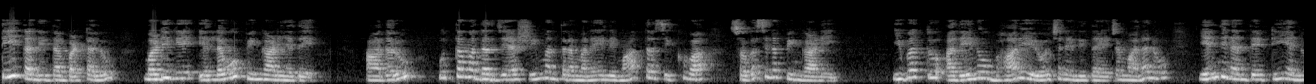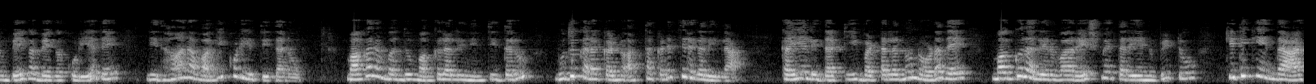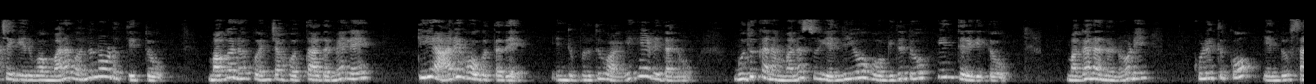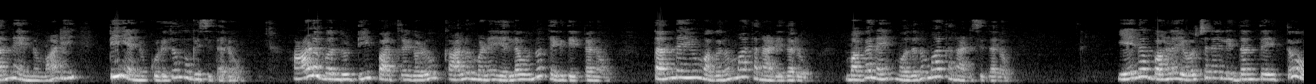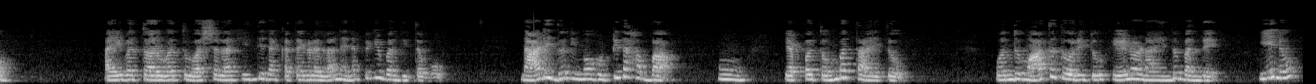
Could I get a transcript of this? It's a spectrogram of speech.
ಟೀ ತಂದಿದ್ದ ಬಟ್ಟಲು ಮಡಿಗೆ ಎಲ್ಲವೂ ಪಿಂಗಾಣಿಯದೆ. ಆದರೂ ಉತ್ತಮ ದರ್ಜೆಯ ಶ್ರೀಮಂತರ ಮನೆಯಲ್ಲಿ ಮಾತ್ರ ಸಿಕ್ಕುವ ಸೊಗಸಿನ ಪಿಂಗಾಣಿ. ಇವತ್ತು ಅದೇನೋ ಭಾರಿ ಯೋಚನೆಯಲ್ಲಿದ್ದ ಯಜಮಾನನು ಎಂದಿನಂತೆ ಟೀಯನ್ನು ಬೇಗ ಬೇಗ ಕುಡಿಯದೆ ನಿಧಾನವಾಗಿ ಕುಡಿಯುತ್ತಿದ್ದನು. ಮಗನು ಬಂದು ಮಗ್ಗಲಲ್ಲಿ ನಿಂತಿದ್ದರೂ ಮುದುಕನ ಕಣ್ಣು ಅತ್ತ ಕಡೆ ತಿರುಗಲಿಲ್ಲ. ಕೈಯಲ್ಲಿದ್ದ ಟೀ ಬಟ್ಟಲನ್ನು ನೋಡದೆ ಮಗ್ಗುಲಲ್ಲಿರುವ ರೇಷ್ಮೆ ತರೆಯನ್ನು ಬಿಟ್ಟು ಕಿಟಕಿಯಿಂದ ಆಚೆಗೆ ಇರುವ ಮರವನ್ನು ನೋಡುತ್ತಿತ್ತು. ಮಗನು ಕೊಂಚ ಹೊತ್ತಾದ ಮೇಲೆ ಟೀ ಆರೆ ಹೋಗುತ್ತದೆ ಎಂದು ಮೃದುವಾಗಿ ಹೇಳಿದನು. ಮುದುಕನ ಮನಸ್ಸು ಎಲ್ಲಿಯೋ ಹೋಗಿದುದು ಹಿಂತಿರುಗಿತು. ಮಗನನ್ನು ನೋಡಿ, ಕುಳಿತುಕೋ ಎಂದು ಸನ್ನೆಯನ್ನು ಮಾಡಿ ಟೀಯನ್ನು ಕುಡಿದು ಮುಗಿಸಿದನು. ಆಳು ಬಂದು ಟೀ ಪಾತ್ರೆಗಳು, ಕಾಲು ಮಣೆ ಎಲ್ಲವನ್ನೂ ತೆಗೆದಿಟ್ಟನು. ತಂದೆಯು ಮಗನು ಮಾತನಾಡಿದರು. ಮಗನೇ ಮೊದಲು ಮಾತನಾಡಿಸಿದನು. ಏನೋ ಬಹಳ ಯೋಚನೆಯಲ್ಲಿದ್ದಂತೆ ಇತ್ತು. ಐವತ್ತು ಅರವತ್ತು ವರ್ಷದ ಹಿಂದಿನ ಕತೆಗಳೆಲ್ಲ ನೆನಪಿಗೆ ಬಂದಿದ್ದವು. ನಾಡಿದ್ದು ನಿಮ್ಮ ಹುಟ್ಟಿದ ಹಬ್ಬ. ಹ್ಮ್ ಎಪ್ಪತ್ತೊಂಬತ್ತಾಯಿತು. ಒಂದು ಮಾತು ತೋರಿತು, ಹೇಳೋಣ ಎಂದು ಬಂದೆ. ಏನು?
